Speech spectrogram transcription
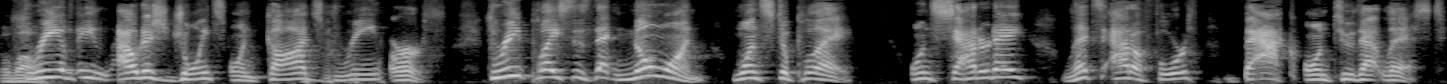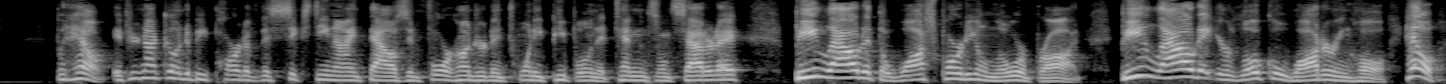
Oh, wow. Three of the loudest joints on God's green earth. Three places that no one wants to play. On Saturday, let's add a fourth back onto that list. But hell, if you're not going to be part of the 69,420 people in attendance on Saturday, be loud at the wash party on Lower Broad. Be loud at your local watering hole. Hell,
